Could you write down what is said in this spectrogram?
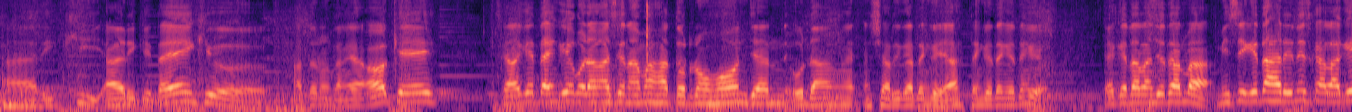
Ariki. Ariki, thank you. Hatur nuhun Kang ya. Oke. Okay. Sekali lagi thank you udah ngasih nama Hatur nuhun dan udah share juga thank you ya. Thank you, thank you, thank you. Ya kita lanjutkan Pak Misi kita hari ini sekali lagi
